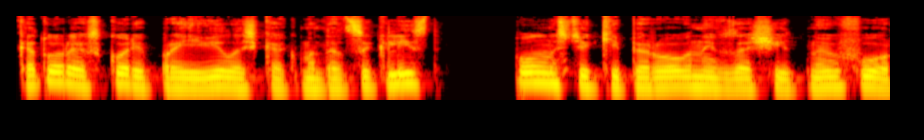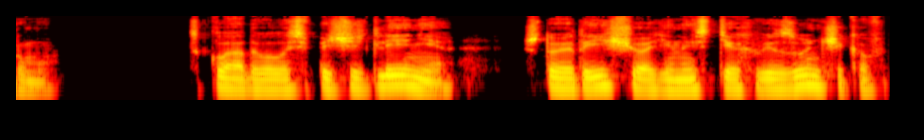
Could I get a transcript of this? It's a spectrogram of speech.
которое вскоре проявилось как мотоциклист, полностью экипированный в защитную форму. Складывалось впечатление, что это еще один из тех везунчиков,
